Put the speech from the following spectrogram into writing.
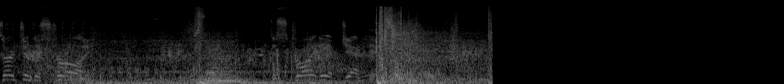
Search and destroy. Destroy the objective.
